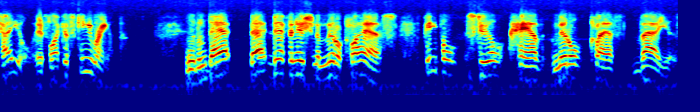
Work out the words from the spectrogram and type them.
tail. It's like a ski ramp. Mm-hmm. That that definition of middle class, people still have middle class values.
